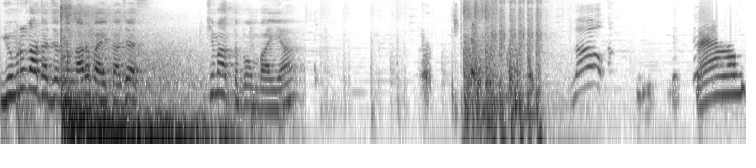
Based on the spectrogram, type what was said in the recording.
Yumruk atacağız onları bayıltacağız. Kim attı bombayı ya? Ben.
